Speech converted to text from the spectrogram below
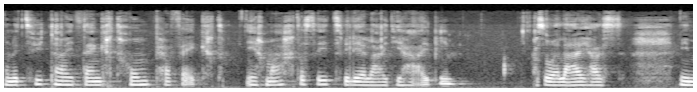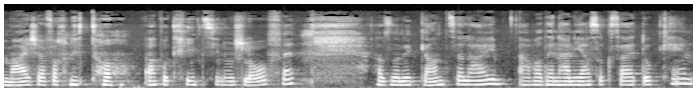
Und jetzt heute habe ich gedacht, komm, perfekt, ich mache das jetzt, weil ich allein daheim bin. Also allein heisst, mein Mann ist einfach nicht da, aber die Kinder sind am Schlafen. Also nicht ganz allein. Aber dann habe ich also gesagt, okay,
